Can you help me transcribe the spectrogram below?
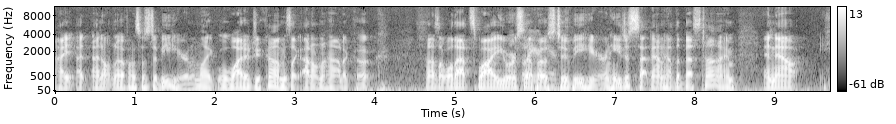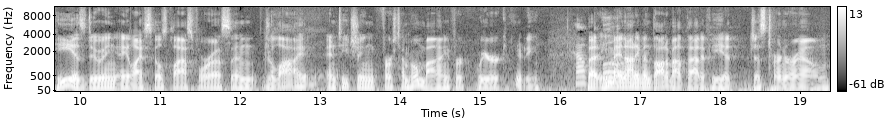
I, I, I don't know if I'm supposed to be here. And I'm like, well, why did you come? He's like, I don't know how to cook. And I was like, well, that's why you were That's supposed to be here. And he just sat down and had the best time. And now he is doing a life skills class for us in July and teaching first time home buying for queer community. How but he may cool. not even thought about that if he had just turned around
